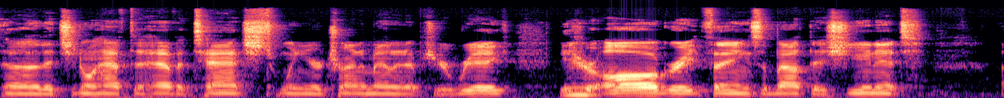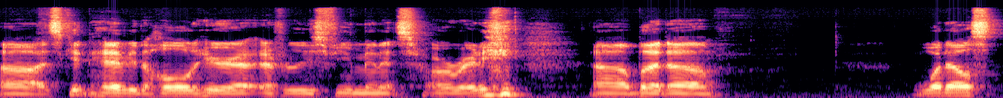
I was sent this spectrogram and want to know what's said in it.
uh, that you don't have to have attached when you're trying to mount it up to your rig. These are all great things about this unit. Uh, it's getting heavy to hold here after these few minutes already. Uh, but uh, what else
